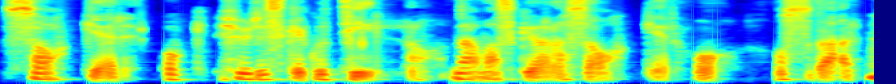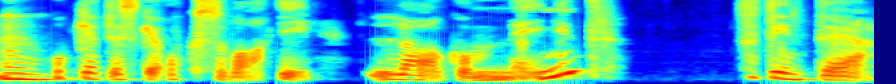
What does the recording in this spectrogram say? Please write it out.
saker och hur det ska gå till och när man ska göra saker och, och sådär. Mm. Och att det ska också vara i lagom mängd. Så att det inte är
